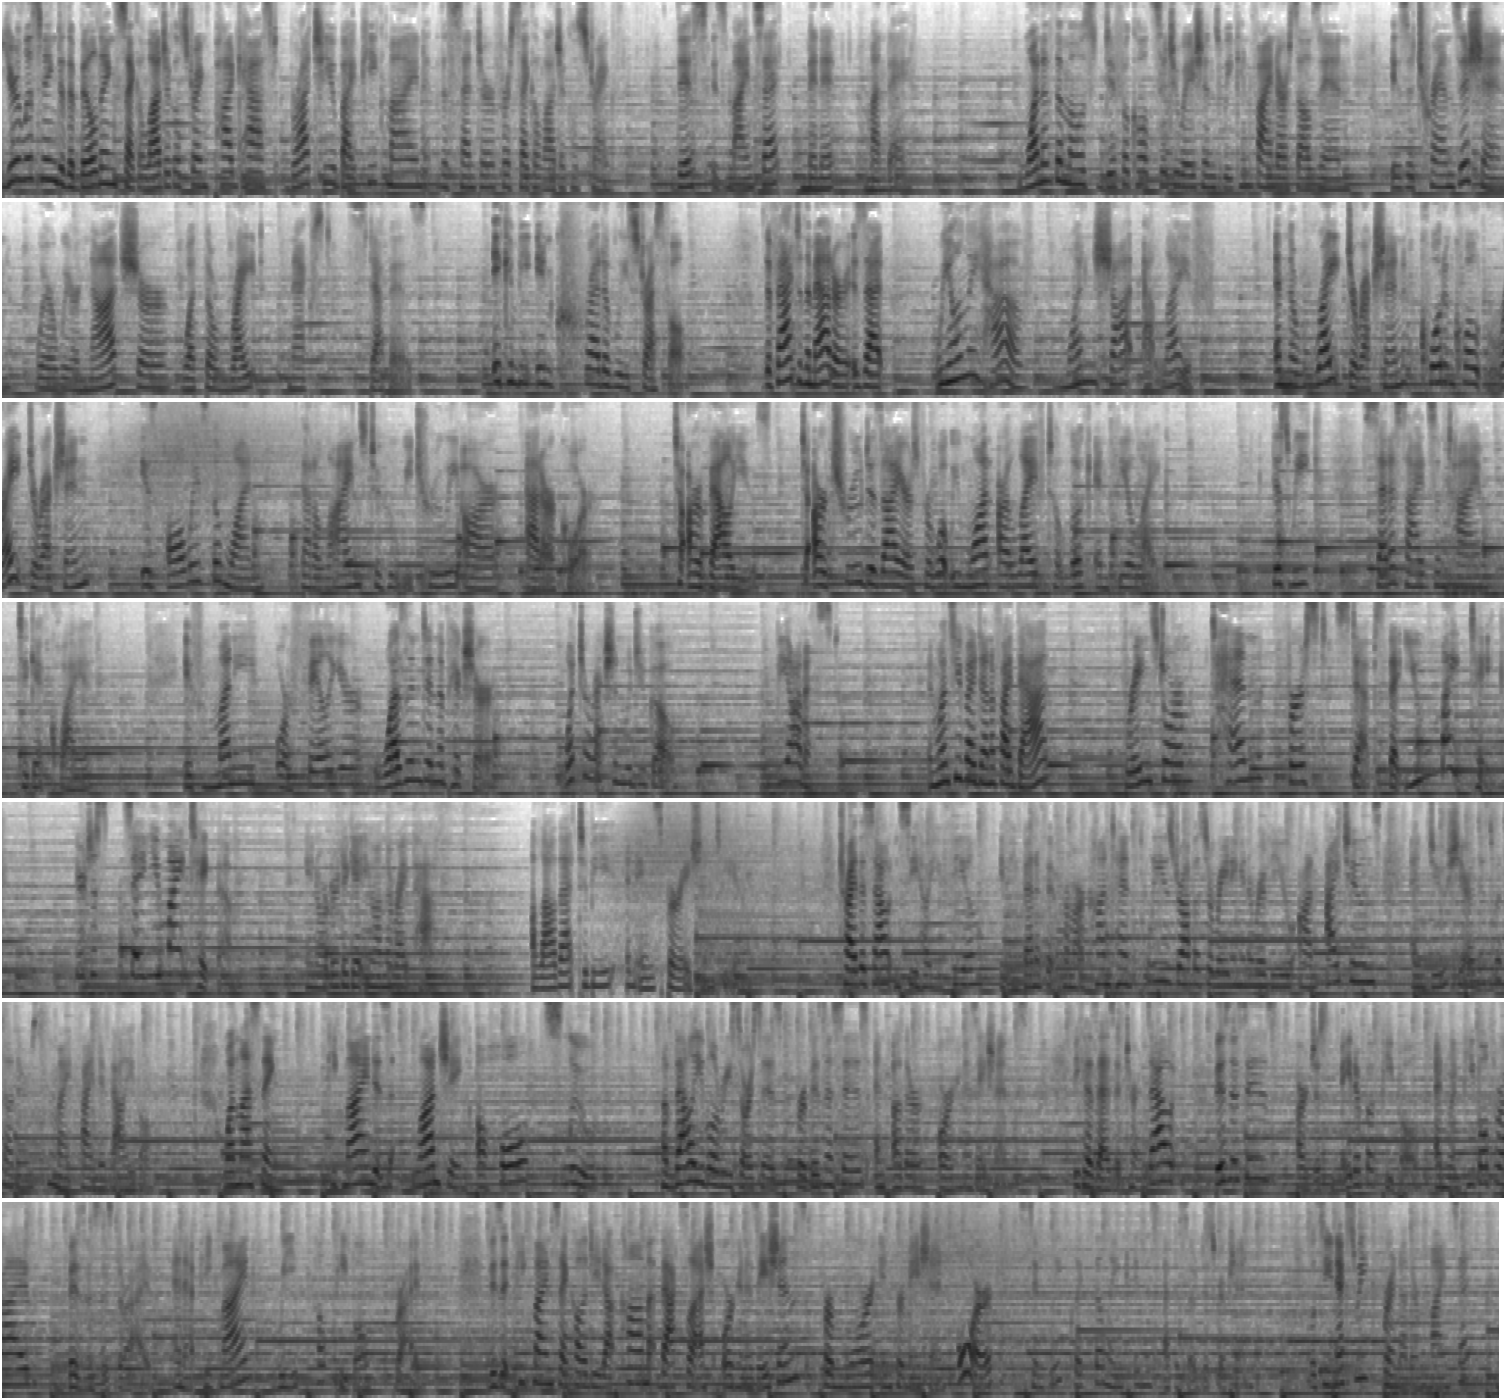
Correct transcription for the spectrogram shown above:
You're listening to the Building Psychological Strength podcast brought to you by Peak Mind, the Center for Psychological Strength. This is Mindset Minute Monday. One of the most difficult situations we can find ourselves in is a transition where we're not sure what the right next step is. It can be incredibly stressful. The fact of the matter is that we only have one shot at life. And the right direction, quote unquote, right direction, is always the one that aligns to who we truly are at our core, to our values, to our true desires for what we want our life to look and feel like. This week, set aside some time to get quiet. If money or failure wasn't in the picture, what direction would you go? Be honest. And once you've identified that, brainstorm 10 first steps that you might take. You're just saying you might take them in order to get you on the right path. Allow that to be an inspiration to you. Try this out and see how you feel. If you benefit from our content, please drop us a rating and a review on iTunes and do share this with others who might find it valuable. One last thing Peak Mind is launching a whole slew of valuable resources for businesses and other organizations. Because as it turns out, businesses are just made up of people. And when people thrive, businesses thrive. And at Peak Mind, we help people thrive. Visit peakmindpsychology.com backslash organizations for more information or simply click the link in this episode description. We'll see you next week for another Mindset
